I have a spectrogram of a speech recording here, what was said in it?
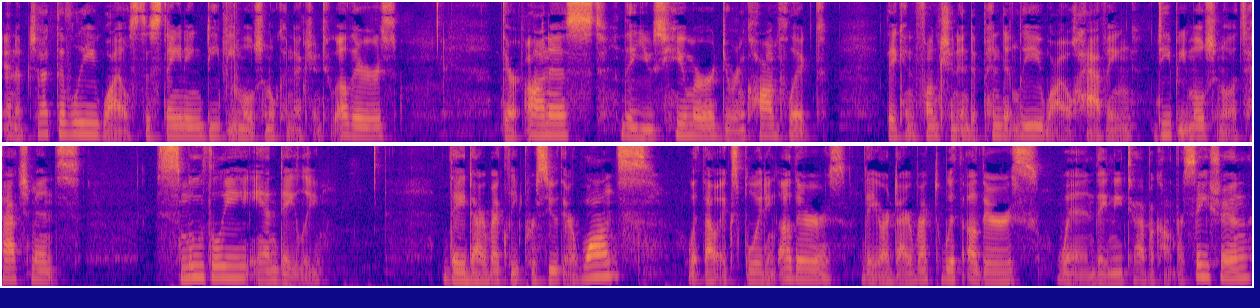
and objectively while sustaining deep emotional connection to others. They're honest, they use humor during conflict, they can function independently while having deep emotional attachments smoothly and daily. They directly pursue their wants without exploiting others. They are direct with others when they need to have a conversation.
